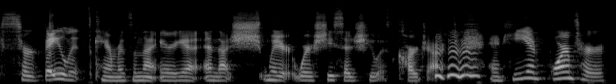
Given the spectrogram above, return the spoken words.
surveillance cameras in that area, and that sh- where where she said she was carjacked. and he informed her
